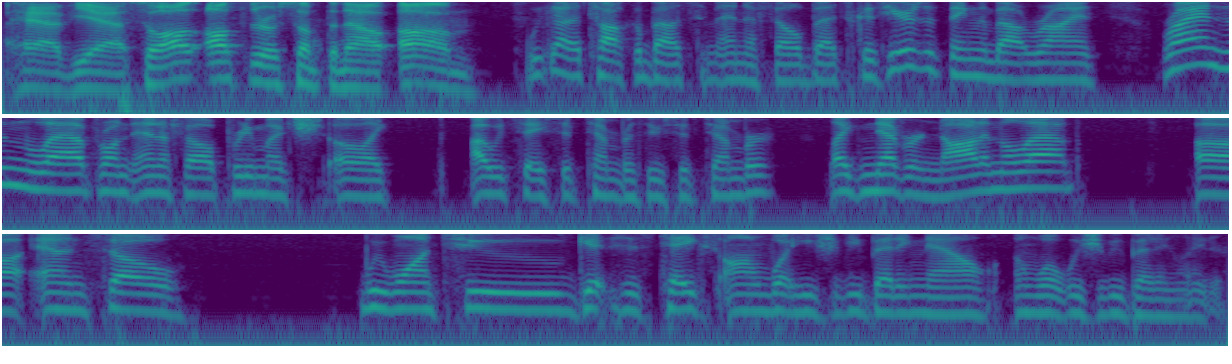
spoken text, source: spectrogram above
I have, yeah. So I'll, I'll throw something out. Um, We got to talk about some NFL bets because here's the thing about Ryan. Ryan's in the lab on NFL pretty much uh, like I would say September through September, like never not in the lab. Uh, and so we want to get his takes on what he should be betting now and what we should be betting later.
